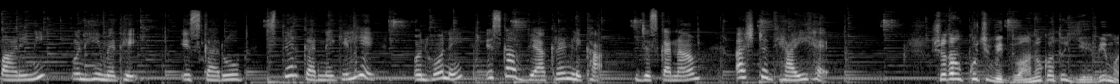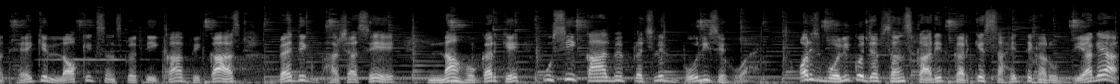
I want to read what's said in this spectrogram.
पाणिनि उन्हीं में थे। इसका रूप स्थिर करने के लिए उन्होंने इसका व्याकरण लिखा। जिसका नाम अष्टध्यायी है। श्रोताओं, कुछ विद्वानों का तो यह भी मत है कि लौकिक संस्कृति का विकास वैदिक भाषा से न होकर के उसी काल में प्रचलित बोली से हुआ है। और इस बोली को जब संस्कारित करके साहित्य का रूप दिया गया,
